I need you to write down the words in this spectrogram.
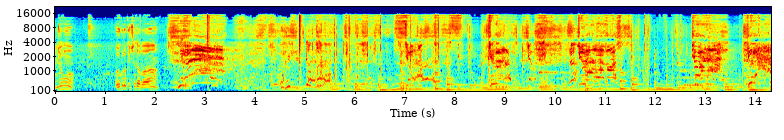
윤정우 뭘 그렇게 쳐다봐 그만하라고! 그만하! 그만!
